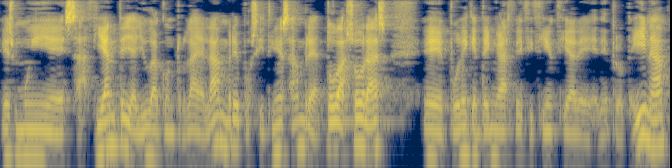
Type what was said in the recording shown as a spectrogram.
es muy eh, saciante y ayuda a controlar el hambre, pues si tienes hambre a todas horas, eh, puede que tengas deficiencia de, proteína,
